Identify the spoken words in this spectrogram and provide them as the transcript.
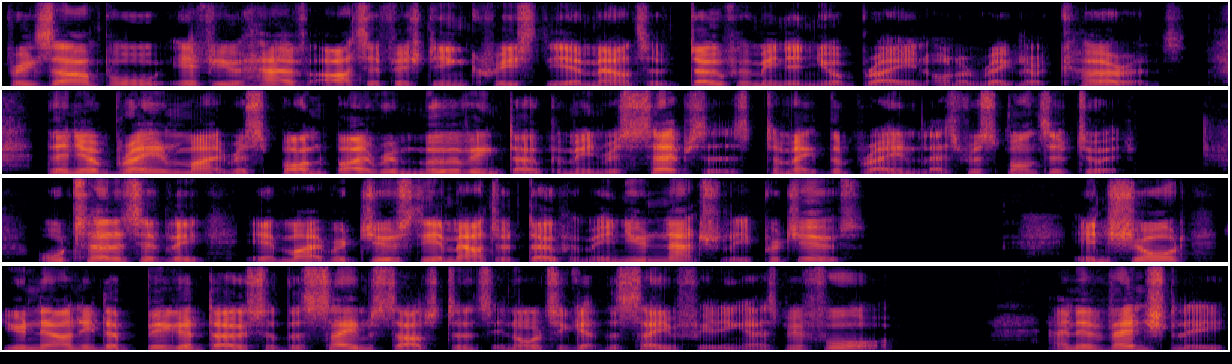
For example, if you have artificially increased the amount of dopamine in your brain on a regular occurrence, then your brain might respond by removing dopamine receptors to make the brain less responsive to it. Alternatively, it might reduce the amount of dopamine you naturally produce. In short, you now need a bigger dose of the same substance in order to get the same feeling as before and eventually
